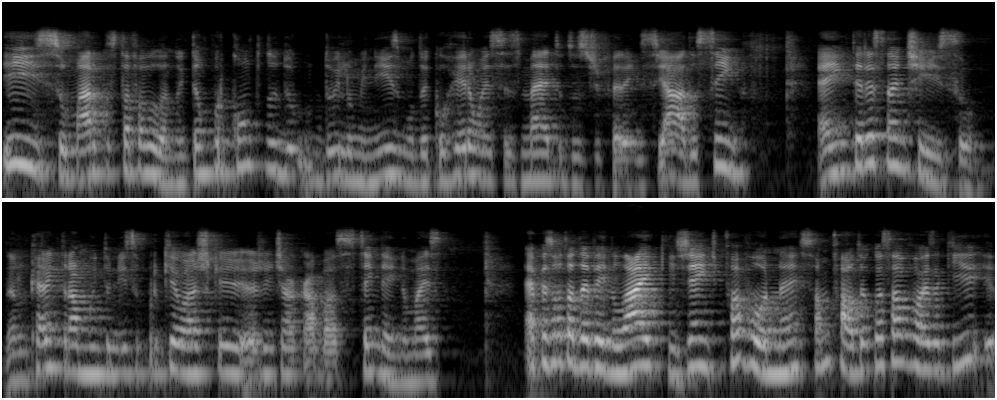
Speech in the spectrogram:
Isso, Marcos está falando. Então, por conta do, do, iluminismo, decorreram esses métodos diferenciados? Sim, é interessante isso. Eu não quero entrar muito nisso porque eu acho que a gente acaba se estendendo, mas a pessoa tá devendo like, gente, por favor, né? Só me falta. Eu com essa voz aqui,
